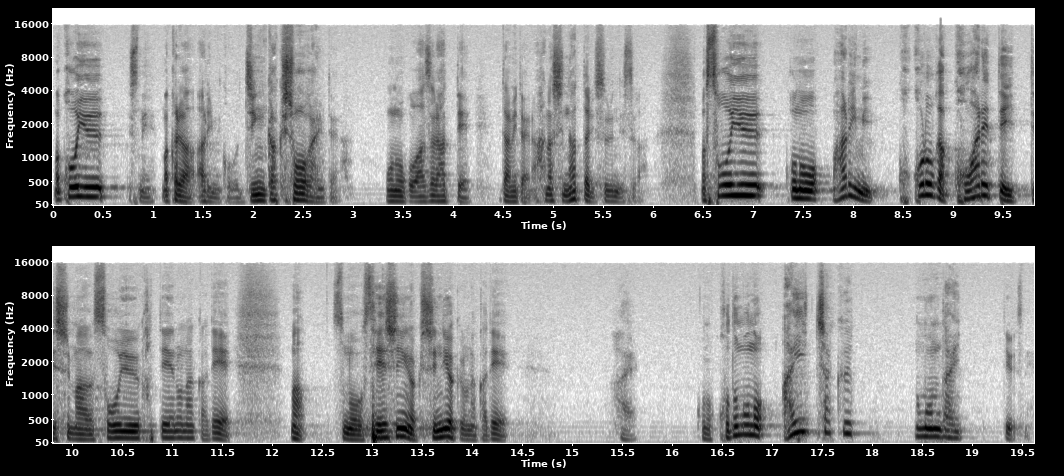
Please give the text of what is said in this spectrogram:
まあ、こういうですね、まあ、彼はある意味こう人格障害みたいなものをこう患っていたみたいな話になったりするんですが、まあ、そういうこのある意味心が壊れていってしまうそういう過程の中で、その精神医学心理学の中で、はい、この子どもの愛着の問題っていうですね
